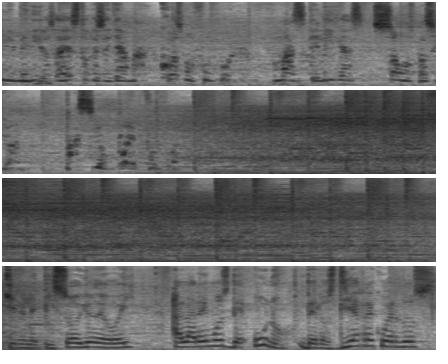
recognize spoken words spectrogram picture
y bienvenidos a esto que se llama Cosmo Fútbol. Más que ligas, somos pasión. Pasión por el fútbol. Y en el episodio de hoy hablaremos de uno de los 10 recuerdos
